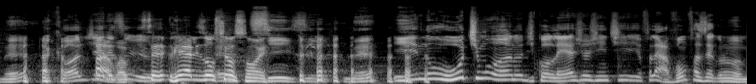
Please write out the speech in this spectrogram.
né? A Cláudia é engenheira ah, civil. Você realizou o seu é, sonho. Sim, sim. né? E no último ano de colégio, a gente. Eu falei, ah, vamos fazer agronomia.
